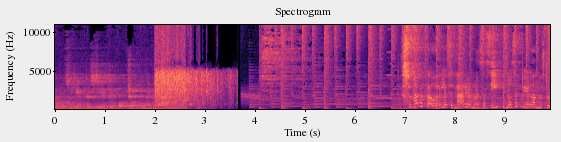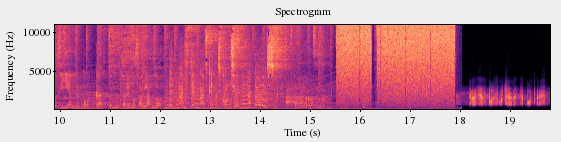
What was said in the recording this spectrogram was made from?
por los siguientes 7, 8, 9 años. Suena retador el escenario, ¿no es así? No se pierdan nuestro siguiente podcast donde estaremos hablando de más temas que nos conciernen a todos. Hasta la próxima. Gracias por escuchar este podcast.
